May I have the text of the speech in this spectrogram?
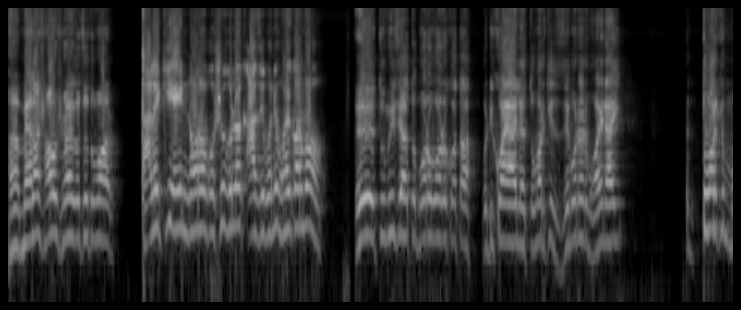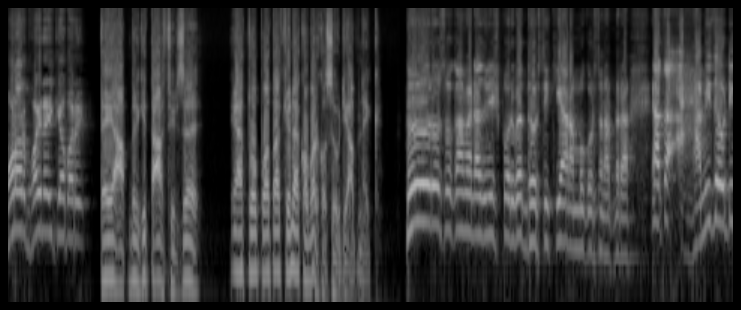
হ্যাঁ মেলা সাহস হয়ে গেছে তোমার। তাহলে কি এই নর পশুগুলো আজীবনই ভয় কর্ম এ তুমি যে এত বড় বড় কথা ওটি কয়ে আইলে তোমার কি জীবনের ভয় নাই? তোমার কি মরার ভয় নাই কে আবারে? এই আপনার কি তার ফিরছে এত পতা কেনা কবার কছে উঠি আপনাকে? জিনিস ধরছি, কি আরম্ভ করছেন আপনারা? এত আমি যে ওটি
